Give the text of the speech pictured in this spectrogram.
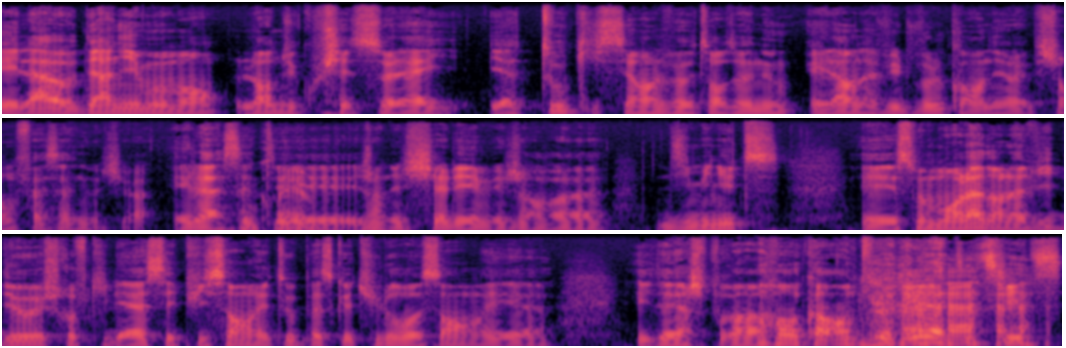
Et là, au dernier moment, lors du coucher de soleil, il y a tout qui s'est enlevé autour de nous. Et là, on a vu le volcan en éruption face à nous, tu vois. Et là, c'était, j'en ai chialé, mais genre euh, 10 minutes. Et ce moment-là, dans la vidéo, je trouve qu'il est assez puissant et tout, parce que tu le ressens. Et, euh, et d'ailleurs, je pourrais encore en pleurer là tout de suite.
